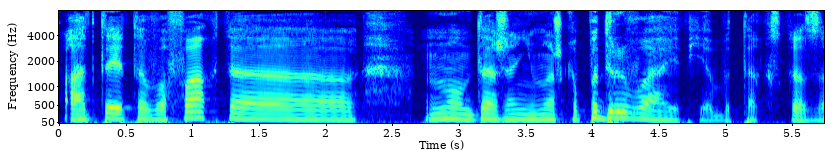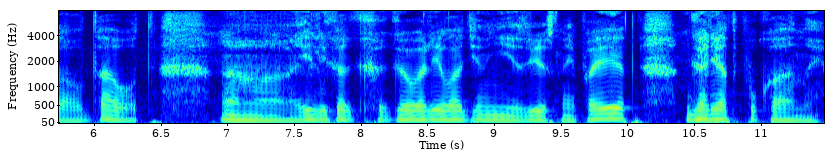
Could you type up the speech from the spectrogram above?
от этого факта ну, даже немножко подрывает, я бы так сказал, да, вот. А, или, как говорил один неизвестный поэт, горят пуканы.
